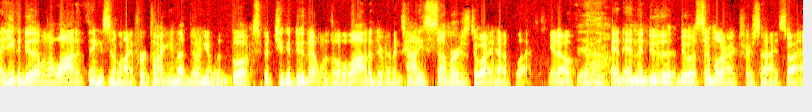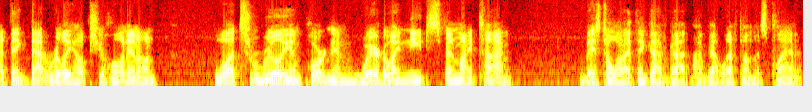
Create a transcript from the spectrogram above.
You can do that with a lot of things in life. We're talking about doing it with books, but you could do that with a lot of different things. How many summers do I have left? You know, yeah. and and then do the do a similar exercise. So I think that really helps you hone in on what's really important and where do I need to spend my time based on what I think I've got I've got left on this planet.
